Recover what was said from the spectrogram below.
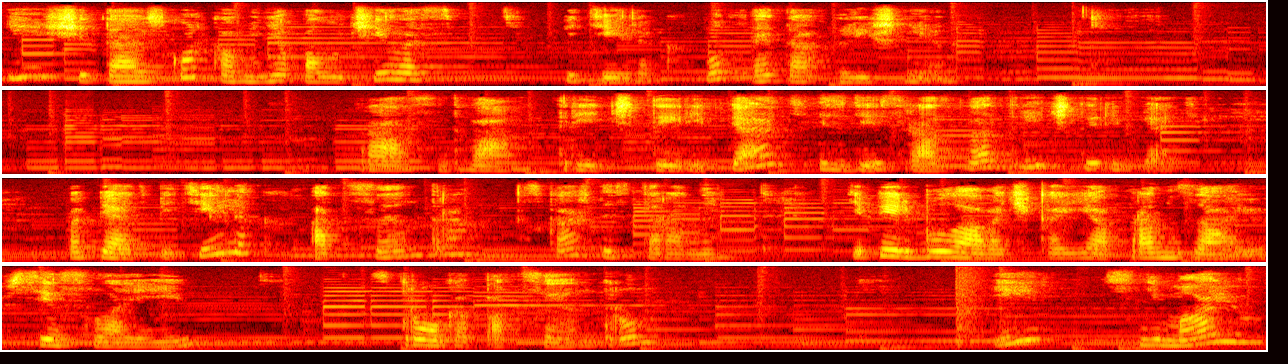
и считаю, сколько у меня получилось петелек. Вот это лишнее. Раз, два, три, четыре, пять. И здесь раз, два, три, четыре, пять. По 5 петелек от центра с каждой стороны. Теперь булавочкой я пронзаю все слои строго по центру и снимаю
